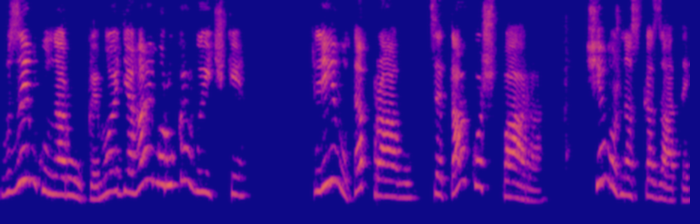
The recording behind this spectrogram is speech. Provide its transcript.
Взимку на руки ми одягаємо рукавички, ліву та праву. Це також пара. Ще можна сказати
